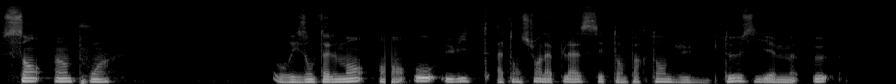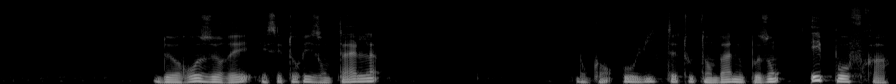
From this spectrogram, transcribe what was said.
Cent un points. Horizontalement, en haut 8, attention à la place, c'est en partant du deuxième E de Roseret et c'est horizontal. Donc en haut 8, tout en bas, nous posons Epofra.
